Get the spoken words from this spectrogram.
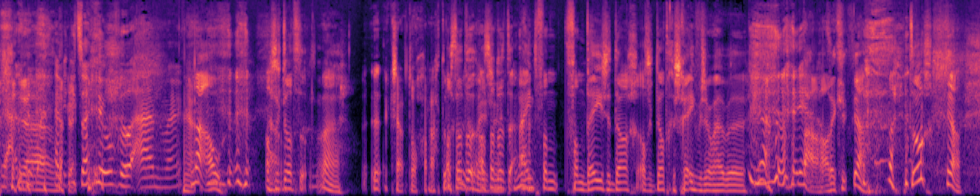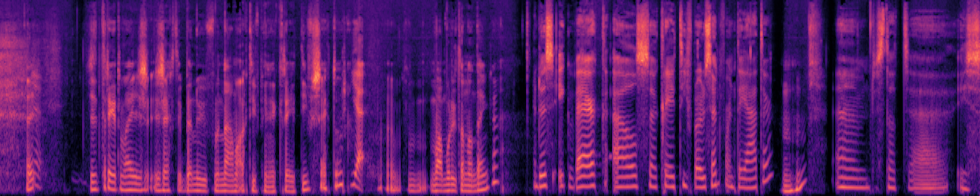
ja, daar Ja, heb je oké. Zo heel veel aan, maar... Ja. Nou, als ik dat. nou, Ik zou het toch graag doen. als dat, als dat het eind van, van deze dag, als ik dat geschreven zou hebben. Ja, nou, had ik. Ja, toch? Ja. Je triggert mij, je zegt ik ben nu met name actief binnen de creatieve sector. ja. Eh, Waar moet ik dan aan denken? Dus ik werk als eh, creatief producent voor een theater. Mhm. Ehm, dus dat eh, is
